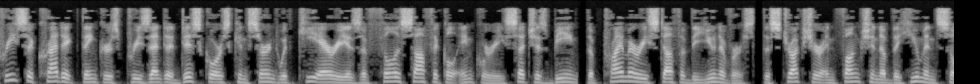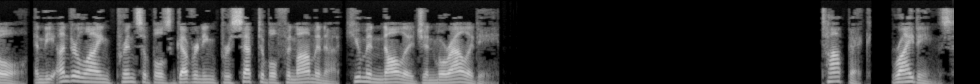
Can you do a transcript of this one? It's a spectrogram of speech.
Pre-Socratic thinkers present a discourse concerned with key areas of philosophical inquiry such as being, the primary stuff of the universe, the structure and function of the human soul, and the underlying principles governing perceptible phenomena, human knowledge and morality. Writings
